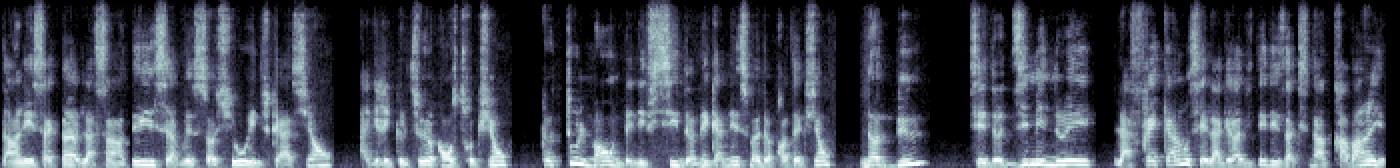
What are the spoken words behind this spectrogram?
dans les secteurs de la santé, services sociaux, éducation, agriculture, construction, que tout le monde bénéficie de mécanismes de protection. Notre but, c'est de diminuer la fréquence et la gravité des accidents de travail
